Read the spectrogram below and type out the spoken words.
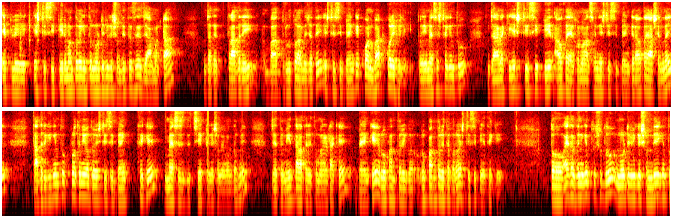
অ্যাপ্লি এসটিসিপির মাধ্যমে কিন্তু নোটিফিকেশন দিতেছে যে আমারটা যাতে তাড়াতাড়ি বা দ্রুত আমি যাতে এসটিসি ব্যাংকে কনভার্ট করে ফেলি। তো এই মেসেজটা কিন্তু যারা নাকি এসটিসি পের আওতায় এখনও আছেন এসটিসি ব্যাংকের আওতায় আসেন নাই, তাদেরকে কিন্তু প্রতিনিয়ত এসটিসি ব্যাংক থেকে মেসেজ দিচ্ছে অ্যাপ্লিকেশনের মাধ্যমে যে তুমি তাড়াতাড়ি তোমার এটাকে ব্যাংকে রূপান্তরিত রূপান্তরিত করো এসটিসি পে থেকে। তো এতদিন কিন্তু শুধু নোটিফিকেশন দিয়ে কিন্তু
